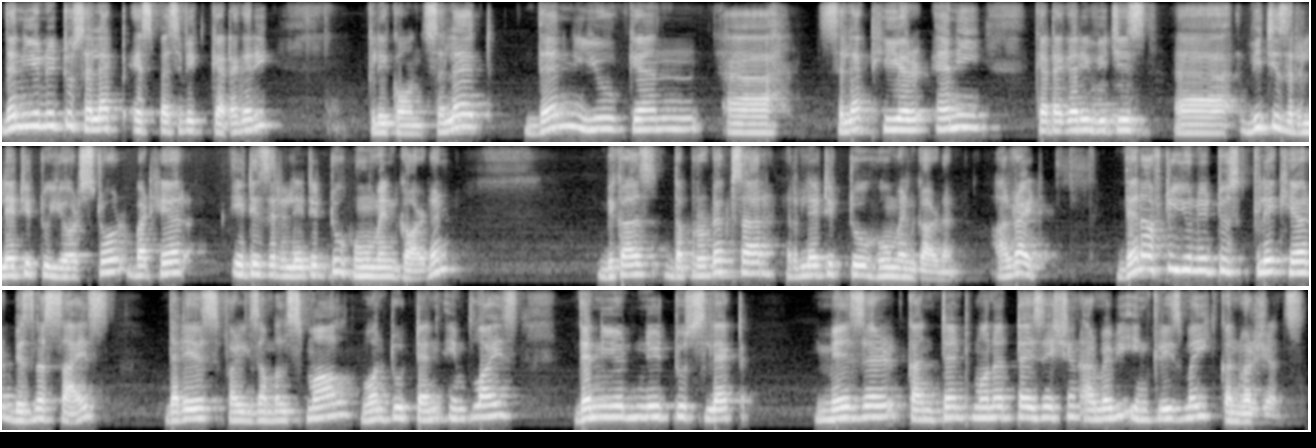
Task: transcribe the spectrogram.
then you need to select a specific category. Click on select. Then you can uh, select here any category which is uh, which is related to your store but here it is related to home and garden because the products are related to home and garden. All right. Then after you need to click here business size that is for example small 1 to 10 employees then you need to select measure content monetization or maybe increase my conversions.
